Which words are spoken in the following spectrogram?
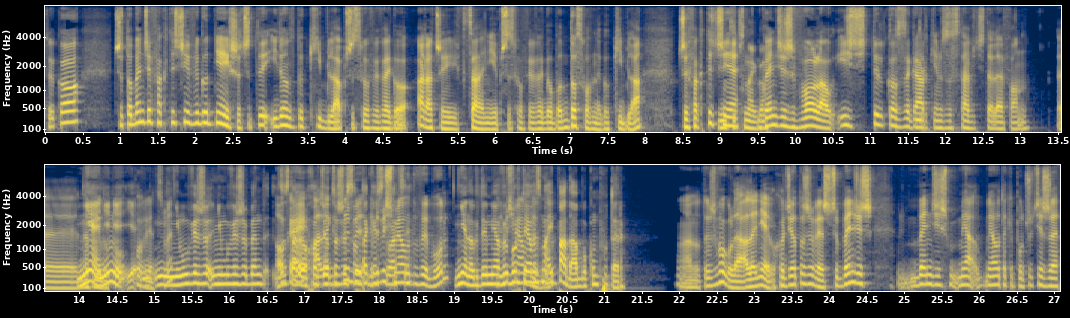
Tylko czy to będzie faktycznie wygodniejsze? Czy ty idąc do kibla przysłowiowego, a raczej wcale nie przysłowiowego, bo dosłownego kibla, czy faktycznie Mitycznego. będziesz wolał iść tylko z zegarkiem, zostawić telefon? Yy, Nie, nie, nie, nie, nie mówię, że, nie mówię, że będę Okej, zostawiał. Chodzi ale o to, że gdyby, są takie gdybyś sytuacje... miał wybór, Nie no, gdybym miał wybór, miał to ja wezmę iPada albo komputer. A, no to już w ogóle, ale nie, chodzi o to, że wiesz, czy będziesz, będziesz mia miał takie poczucie, że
